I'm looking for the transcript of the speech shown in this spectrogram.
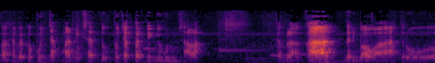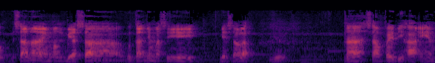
Kalau sampai ke puncak Manik satu puncak tertinggi Gunung Salak. Kita berangkat dari bawah terus. Di sana emang biasa hutannya masih biasa lah Iya. nah sampai di HM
